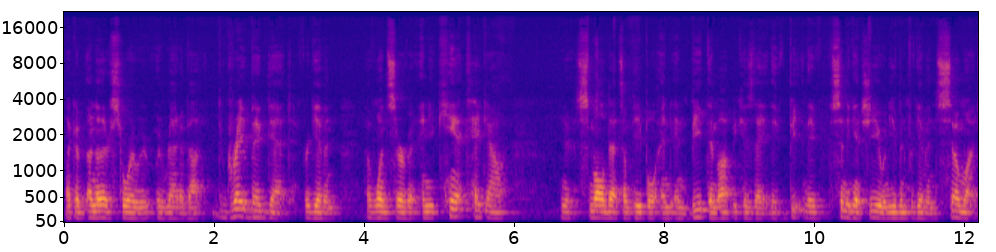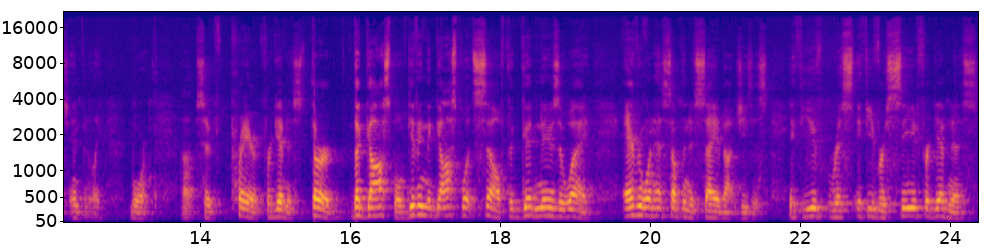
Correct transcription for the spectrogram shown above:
Like a, another story we, we read about the great big debt forgiven of one servant, and you can't take out you know, small debts on people and, and beat them up because they, they've, beat, they've sinned against you and you've been forgiven so much, infinitely more. Uh, so, prayer, forgiveness. Third, the gospel, giving the gospel itself, the good news away. Everyone has something to say about Jesus. If you've, if you've received forgiveness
